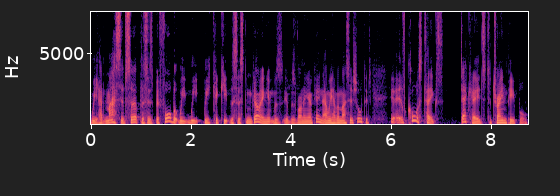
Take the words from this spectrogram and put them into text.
we had massive surpluses before, but we, we, we could keep the system going. It was it was running okay. Now we have a massive shortage. It, it of course takes decades to train people.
